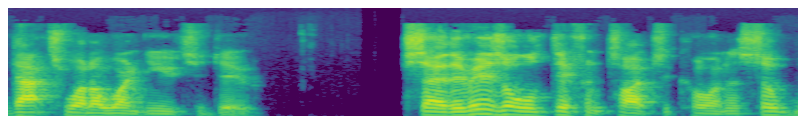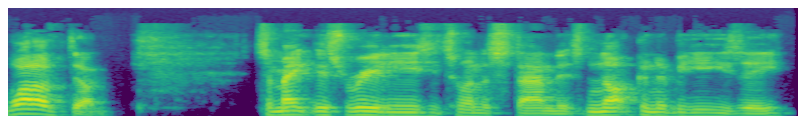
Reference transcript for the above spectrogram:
That's what I want you to do. So there is all different types of corners. So what I've done to make this really easy to understand, it's not going to be easy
